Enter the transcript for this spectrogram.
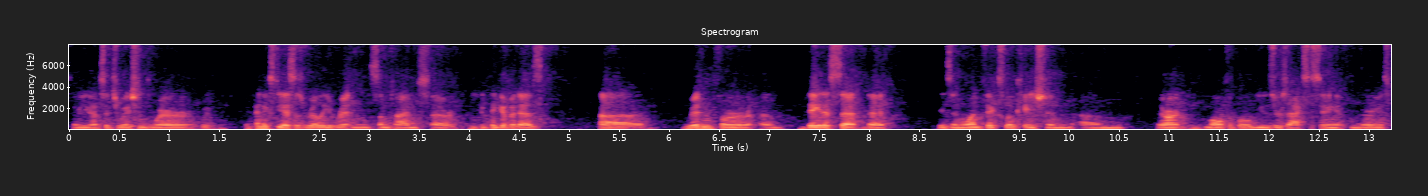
So you have situations where Appendix DS is really written sometimes, or you can think of it as uh, written for a data set that is in one fixed location. Um, there aren't multiple users accessing it from various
